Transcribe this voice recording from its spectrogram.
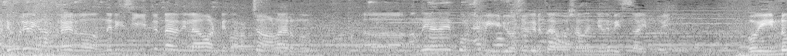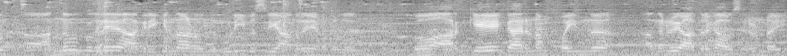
അടിപൊളി യാത്രയായിരുന്നു. അന്ന് എനിക്ക് സീറ്റ് ഉണ്ടായിരുന്നില്ല വണ്ടി നിറച്ച ആളായിരുന്നു. അന്ന് ഞാൻ കുറച്ച് വീഡിയോസൊക്കെ എടുത്തായിരുന്നു പക്ഷെ അതെന്നെ അത് മിസ്സായി പോയി അപ്പോൾ വീണ്ടും അന്ന് മുതലേ ആഗ്രഹിക്കുന്നതാണ് ഒന്നും കൂടി ഈ ബസ്സിൽ യാത്ര ചെയ്യണമെന്നുള്ളത് ഇപ്പോൾ ആർ കെ കാരണം ഇപ്പോൾ ഇന്ന് അങ്ങനെ ഒരു യാത്രയ്ക്ക് അവസരം ഉണ്ടായി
